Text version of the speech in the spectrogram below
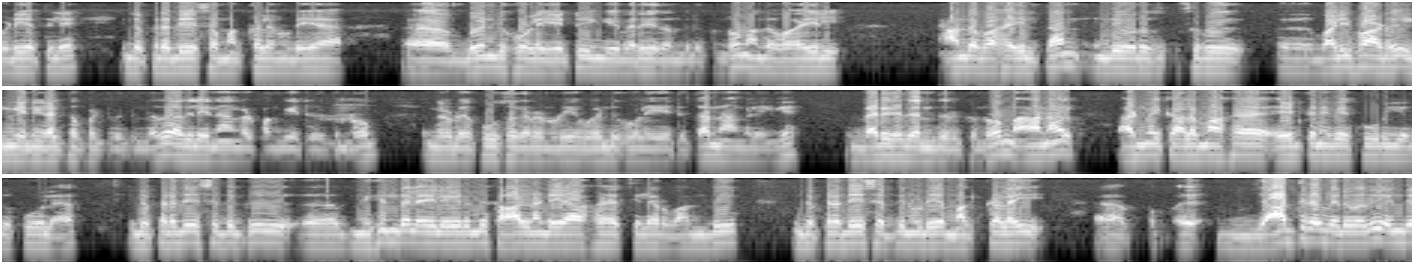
விடயத்திலே இந்த பிரதேச மக்களினுடைய வேண்டுகோளை ஏற்று இங்கே வருகை தந்திருக்கின்றோம். அந்த வகையில் அந்த வகையில் தான் இந்த ஒரு சிறு வழிபாடு இங்கே நிகழ்த்தப்பட்டிருக்கின்றது. அதிலே நாங்கள் பங்கேற்றிருக்கின்றோம். எங்களுடைய பூசகரனுடைய வேண்டுகோளை ஏற்றுத்தான் நாங்கள் இங்கே வருகை தந்திருக்கின்றோம். ஆனால் அண்மை காலமாக ஏற்கனவே கூறியது போல இந்த பிரதேசத்துக்கு மிகுந்தலையிலிருந்து கால்நடையாக சிலர் வந்து இந்த பிரதேசத்தினுடைய மக்களை யாத்திரை வருவது எந்த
